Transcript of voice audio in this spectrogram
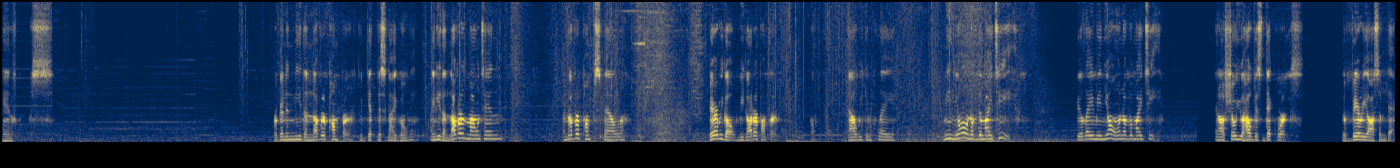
And of course, we're gonna need another pumper to get this guy going. I need another mountain, another pump spell. There we go, we got our pumper. Now we can play Mignon of the Mighty. Filet Mignon of the Mighty. And I'll show you how this deck works. It's a very awesome deck.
